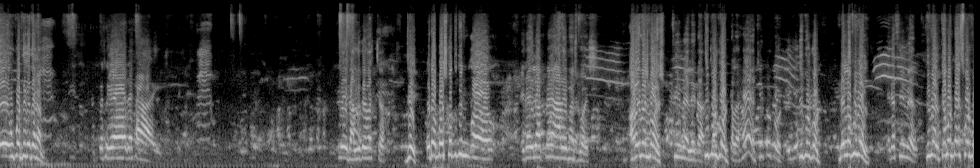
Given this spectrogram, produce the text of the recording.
এই উপর দিকে দেখান। দেখাই। এই বাচ্চা জি এটা বয়স কতদিন এটা হলো আপনার আড়াই মাস বয়স। আড়াই মাস বয়স? ফিমেল এটা coat? কালার হ্যাঁ ট্রিপল কোট এই যে। ট্রিপল কোট মেল না ফিমেল এটা ফিমেল ফিমেল কেমন প্রাইস পড়ব?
